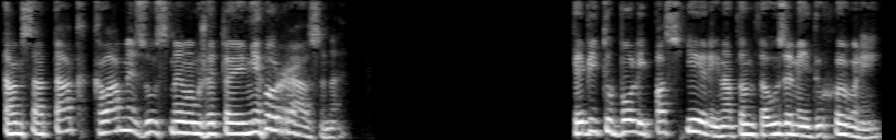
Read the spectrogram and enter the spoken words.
tam sa tak klame s úsmevom, že to je nehorázne. Keby tu boli pastieri na tomto území duchovní,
